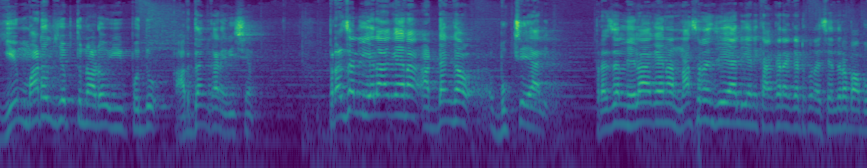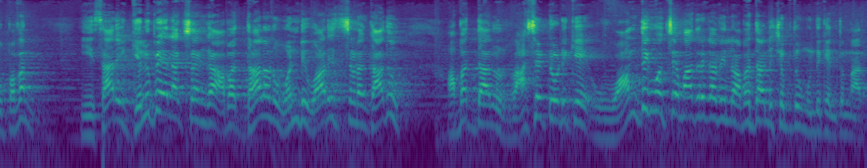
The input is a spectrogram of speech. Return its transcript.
ఏం మాటలు చెప్తున్నాడో ఈ పొద్దు అర్థం కాని విషయం. ప్రజలు ఎలాగైనా అడ్డంగా బుక్ చేయాలి. ప్రజల్ని ఎలాగైనా నాశనం చేయాలి అని కంకణం కట్టుకున్న చంద్రబాబు పవన్ ఈసారి గెలుపే లక్ష్యంగా అబద్ధాలను వండి వారించడం కాదు అబద్ధాలు రాసేటోడికే వామిటింగ్ వచ్చే మాదిరిగా వీళ్ళు అబద్ధాలు చెబుతూ ముందుకెళ్తున్నారు.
